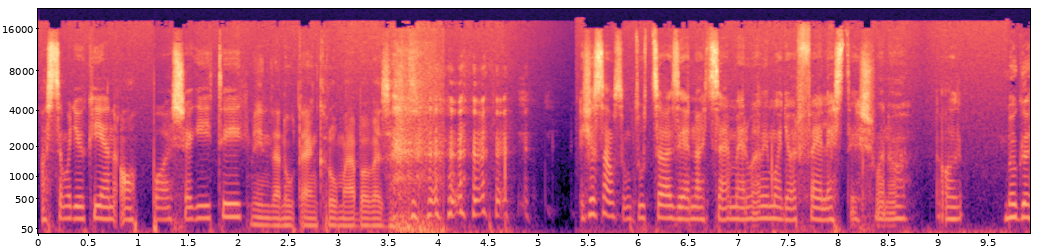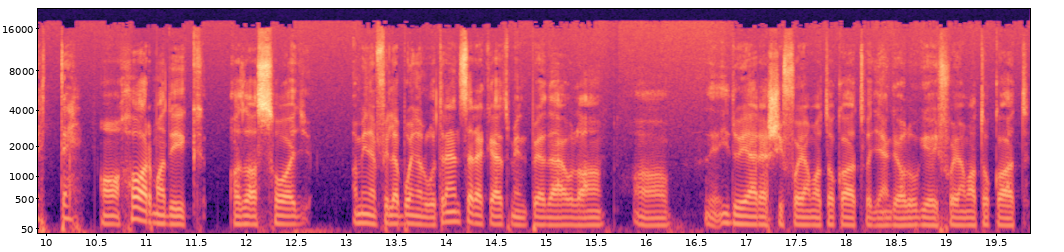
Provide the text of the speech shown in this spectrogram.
azt hiszem, hogy ők ilyen appal segítik. Minden út enkromába vezet. És a Samsung tudca azért nagy szám, mert valami magyar fejlesztés van a, a mögötte. A harmadik az az, hogy a mindenféle bonyolult rendszereket, mint például a, a időjárási folyamatokat, vagy ilyen geológiai folyamatokat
